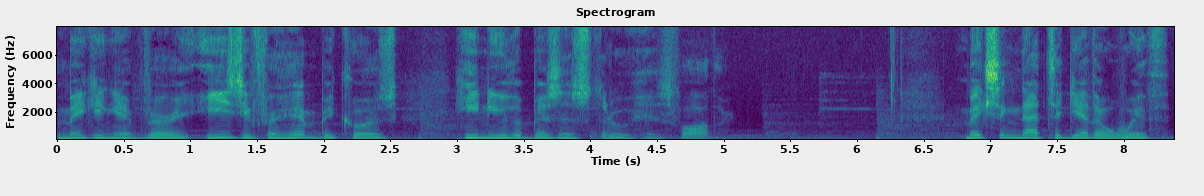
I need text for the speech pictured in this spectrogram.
making it very easy for him because he knew the business through his father. Mixing that together with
